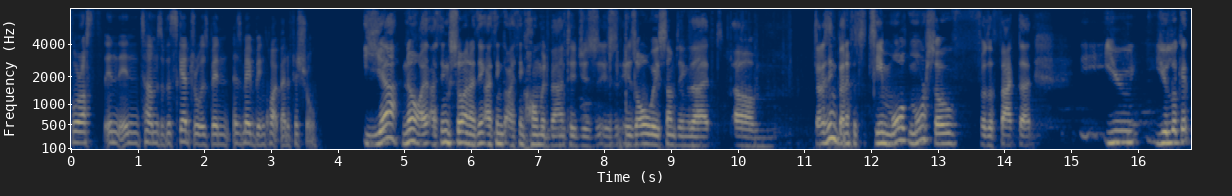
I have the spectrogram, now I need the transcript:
for us in in terms of the schedule has been has maybe been quite beneficial. Yeah, no, I, I think so, and I think I think I think home advantage is is is always something that um that I think benefits the team more more so for the fact that you you look at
